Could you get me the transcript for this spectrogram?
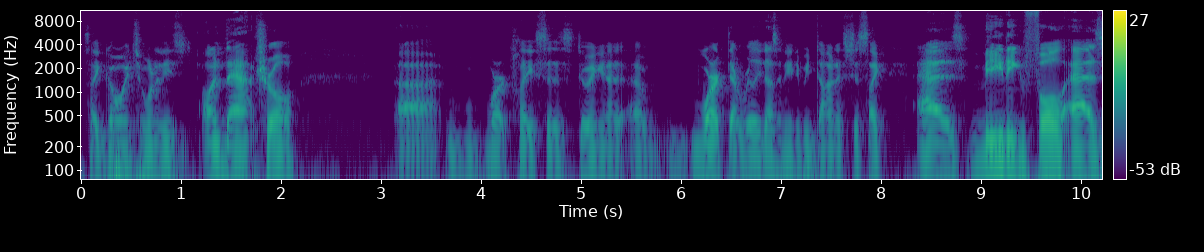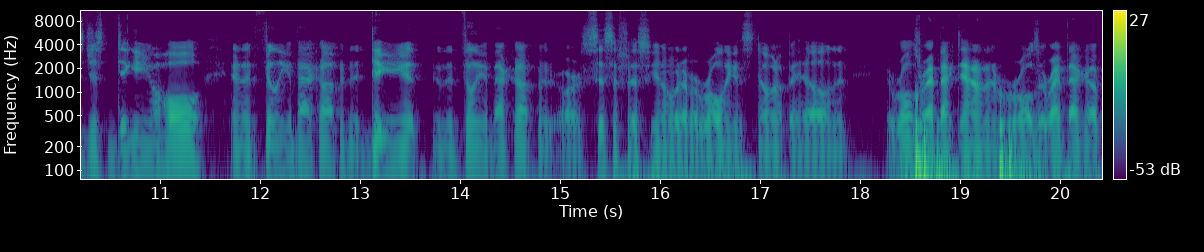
it's like going to one of these unnatural uh, workplaces doing a, a work that really doesn't need to be done. It's just like as meaningful as just digging a hole and then filling it back up and then digging it and then filling it back up or Sisyphus, you know, whatever, rolling a stone up a hill and then it rolls right back down and then rolls it right back up,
